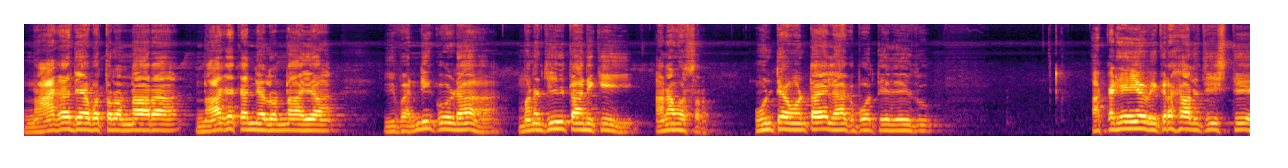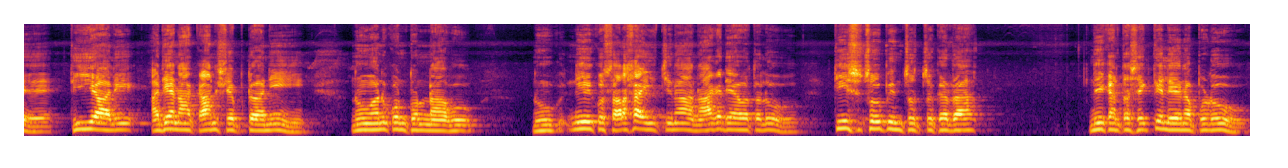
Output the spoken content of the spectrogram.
నాగదేవతలు ఉన్నారా నాగకన్యలు ఉన్నాయా ఇవన్నీ కూడా మన జీవితానికి అనవసరం. ఉంటే ఉంటాయి లేకపోతే లేదు. అక్కడేయో విగ్రహాలు తీస్తే తీయాలి అదే నా కాన్సెప్ట్ అని నువ్వు అనుకుంటున్నావు. నువ్వు నీకు సలహా ఇచ్చిన నాగదేవతలు తీసి చూపించవచ్చు కదా. నీకంత శక్తి లేనప్పుడు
